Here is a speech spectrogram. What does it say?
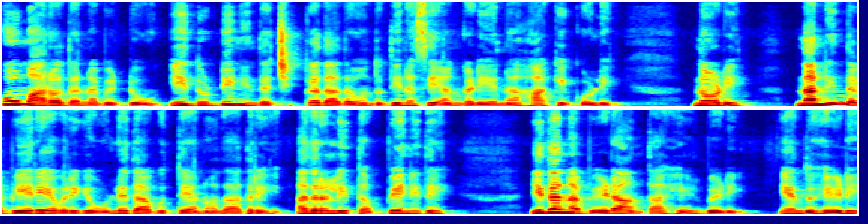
ಹೂ ಮಾರೋದನ್ನು ಬಿಟ್ಟು ಈ ದುಡ್ಡಿನಿಂದ ಚಿಕ್ಕದಾದ ಒಂದು ದಿನಸಿ ಅಂಗಡಿಯನ್ನು ಹಾಕಿಕೊಳ್ಳಿ. ನೋಡಿ, ನನ್ನಿಂದ ಬೇರೆಯವರಿಗೆ ಒಳ್ಳೆಯದಾಗುತ್ತೆ ಅನ್ನೋದಾದರೆ ಅದರಲ್ಲಿ ತಪ್ಪೇನಿದೆ? ಇದನ್ನು ಬೇಡ ಅಂತ ಹೇಳಬೇಡಿ. ಎಂದು ಹೇಳಿ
